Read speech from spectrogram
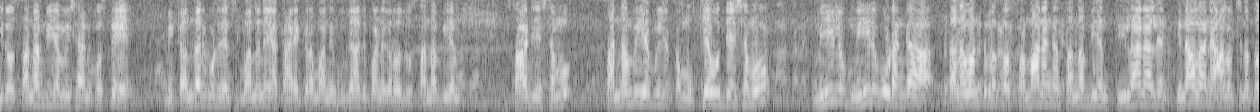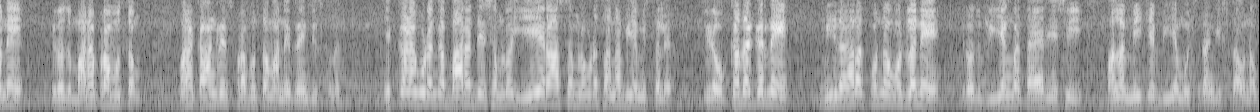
ఈరోజు సన్న బియ్యం విషయానికి వస్తే మీకు అందరు కూడా తెలుసు. మొన్ననే ఆ కార్యక్రమాన్ని ఉగాది పండుగ రోజు సన్న బియ్యం స్టార్ట్ చేసినాము. సన్న బియ్యం యొక్క ముఖ్య ఉద్దేశము మీరు మీరు కూడా ధనవంతులతో సమానంగా సన్న బియ్యం తినాలని తినాలనే ఆలోచనతోనే ఈరోజు మన ప్రభుత్వం మన కాంగ్రెస్ ప్రభుత్వం ఆ నిర్ణయం తీసుకున్నది. ఎక్కడ కూడా భారతదేశంలో ఏ రాష్ట్రంలో కూడా సన్న బియ్యం ఇక్కడ ఒక్క దగ్గరనే మీ దగ్గర కొన్న ఓట్లనే ఈరోజు బియ్యంగా తయారు చేసి మళ్ళీ మీకే బియ్యం ఉచితంగా ఇస్తా ఉన్నాం.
